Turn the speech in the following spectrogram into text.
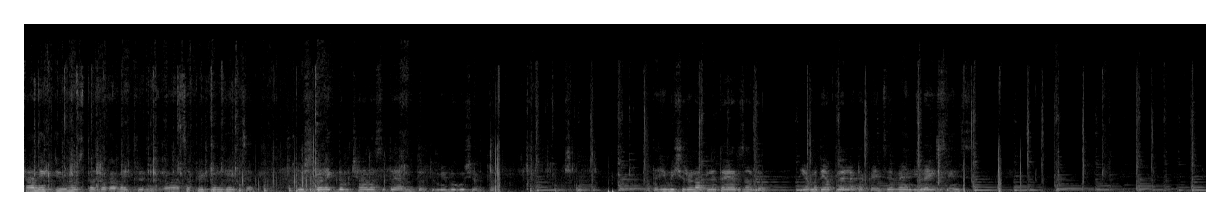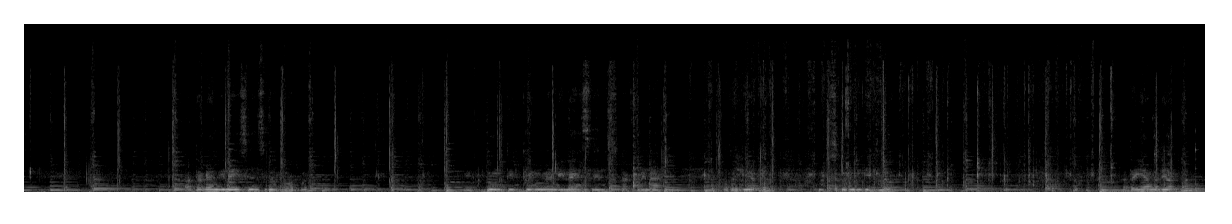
छान एक जीव होतात बघा मैत्रिणींना असं फेटून घ्यायचं. मिश्रण एकदम छान असं तयार होतं तुम्ही बघू शकता. आता हे मिश्रण आपलं तयार झालं. यामध्ये आपल्याला टाकायचं व्हॅनिला इसेन्स आता व्हॅनिला इसेन्स घालू आपण. एक दोन तीन थेंब व्हॅनिला इसेन्स टाकलेला आहे. आता हे आपण मिक्स करून घेतलं. आता यामध्ये आपण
